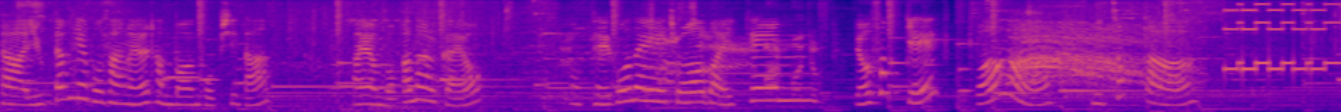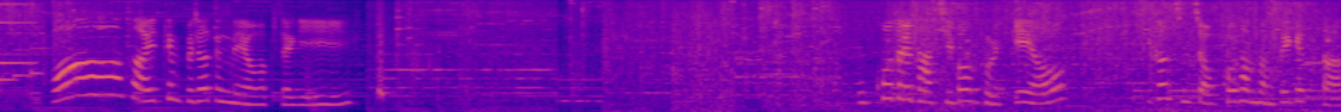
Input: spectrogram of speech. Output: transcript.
자 6단계 보상을 한번 봅시다. 과연 뭐가 나올까요? 어, 100원의 조합 아이템 6개? 와 미쳤다. 와 아이템 부자 됐네요 갑자기. 오코들 다 집어볼게요. 이건 진짜 오코 삼성 뜨겠다.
